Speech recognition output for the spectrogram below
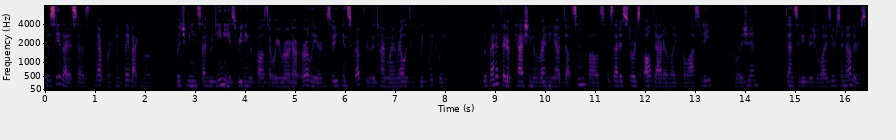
you'll see that it says network in playback mode, which means that Houdini is reading the files that we wrote out earlier so you can scrub through the timeline relatively quickly. The benefit of caching or writing out .sim files is that it stores all data like velocity, collision, density visualizers, and others,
